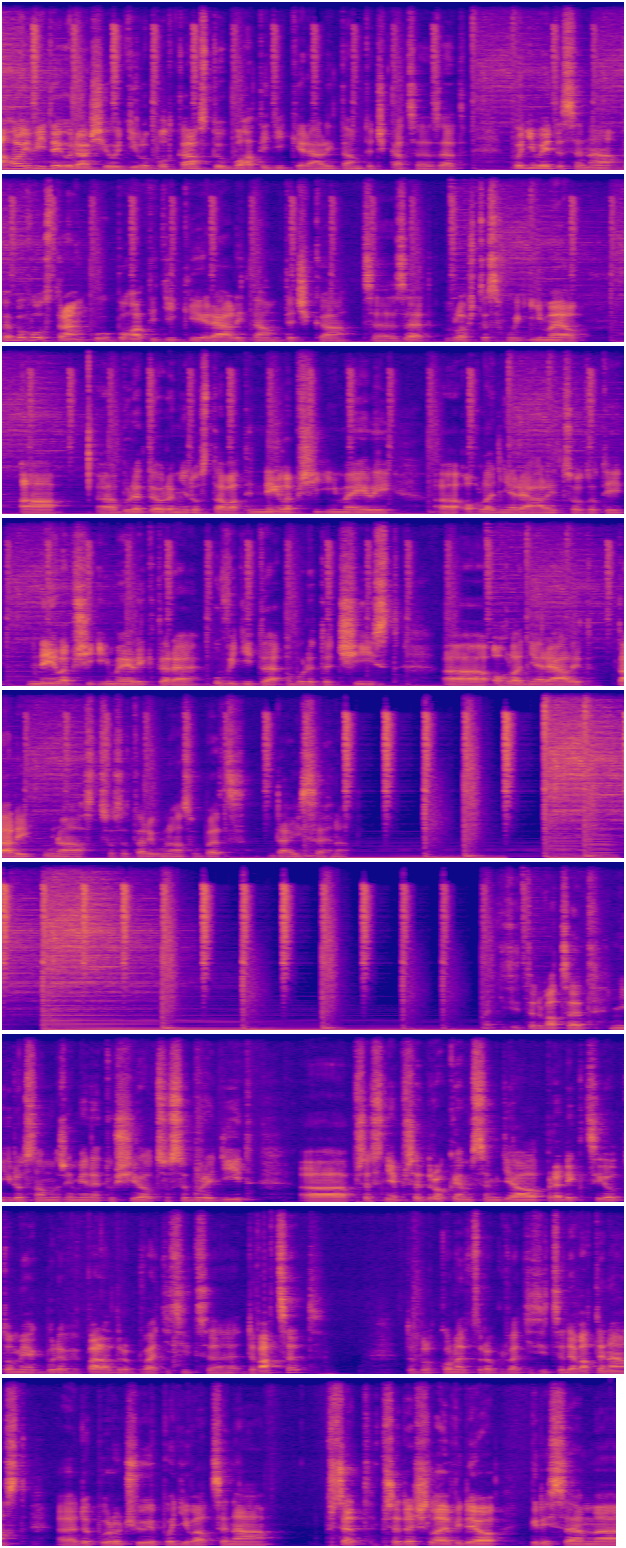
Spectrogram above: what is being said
Ahoj, vítej u dalšího dílu podcastu bohatydíkyrealitám.cz Podívejte se na webovou stránku bohatydíkyrealitám.cz Vložte svůj e-mail a budete ode mě dostávat ty nejlepší e-maily ohledně realit. Jsou to ty nejlepší e-maily, které uvidíte a budete číst ohledně realit tady u nás, co se tady u nás vůbec dají sehnat. 2020 nikdo samozřejmě netušil, co se bude dít. Přesně před rokem jsem dělal predikci o tom, jak bude vypadat rok 2020. To byl konec rok 2019. Eh, doporučuji podívat se na před předešlé video, kdy jsem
